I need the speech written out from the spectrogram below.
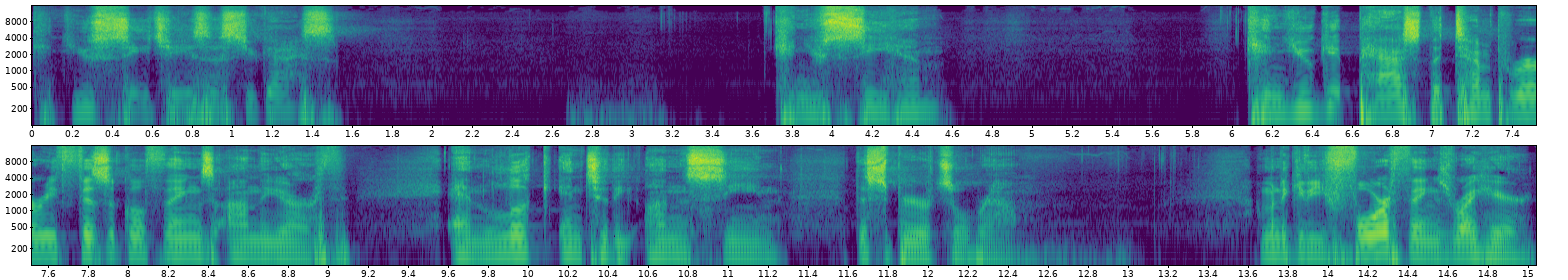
Can you see Jesus, you guys? Can you see him? Can you get past the temporary physical things on the earth and look into the unseen, the spiritual realm? I'm going to give you four things right here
